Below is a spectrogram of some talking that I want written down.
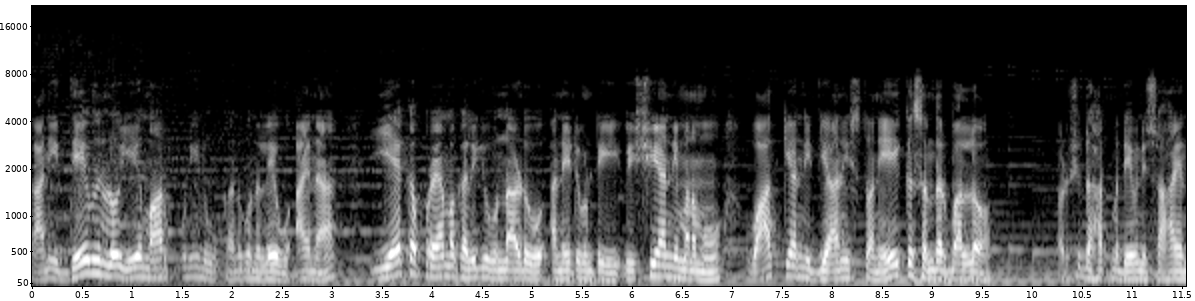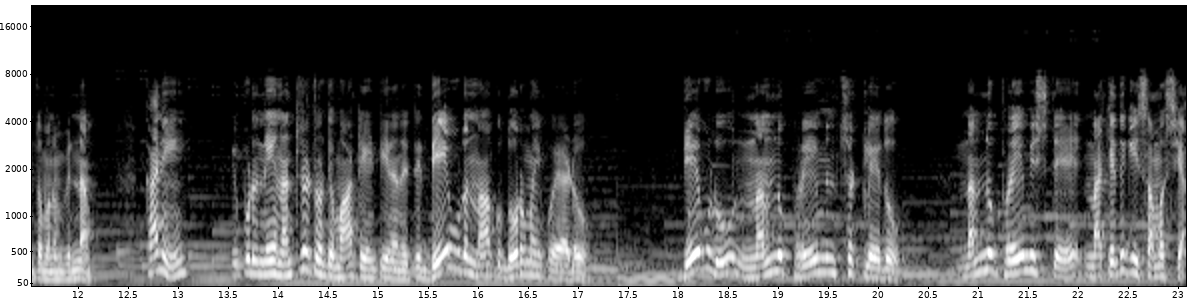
కానీ దేవునిలో ఏ మార్పుని నువ్వు కనుగొనలేవు. ఆయన ఏక ప్రేమ కలిగి ఉన్నాడు అనేటువంటి విషయాన్ని మనము వాక్యాన్ని ధ్యానిస్తూ అనేక సందర్భాల్లో పరిశుద్ధాత్మ దేవుని సహాయంతో మనం విన్నాం. కానీ ఇప్పుడు నేను అంటున్నటువంటి మాట ఏంటి అని అయితే దేవుడు నాకు దూరం అయిపోయాడు దేవుడు నన్ను ప్రేమించట్లేదు. నన్ను ప్రేమిస్తే నాకెందుకు ఈ సమస్య.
